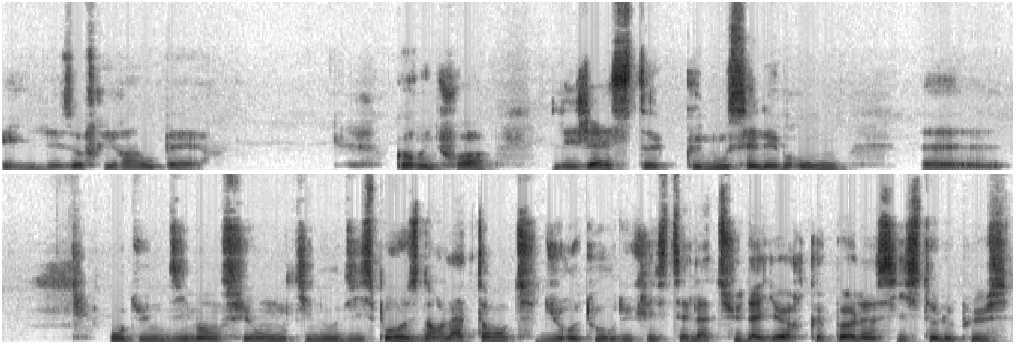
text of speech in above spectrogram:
et il les offrira au Père. Encore une fois, les gestes que nous célébrons euh, ont une dimension qui nous dispose dans l'attente du retour du Christ. C'est là-dessus d'ailleurs que Paul insiste le plus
